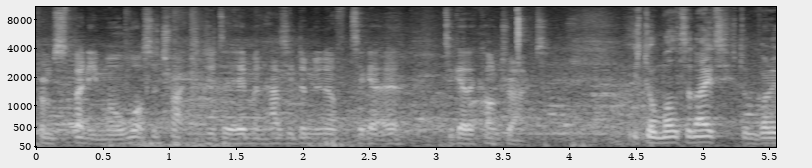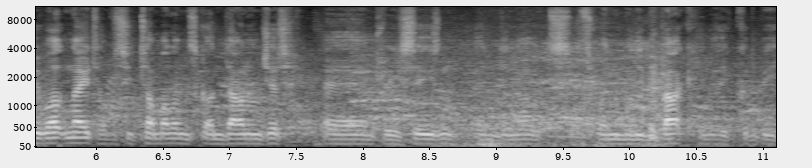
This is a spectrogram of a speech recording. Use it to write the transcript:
from Spennymoor, what's attracted you to him and has he done enough to get a, to get a contract? He's done well tonight, he's done very well tonight. Obviously Tom Allen's gone down injured um, pre-season and you know, it's, it's when will he be back? You know, he could be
